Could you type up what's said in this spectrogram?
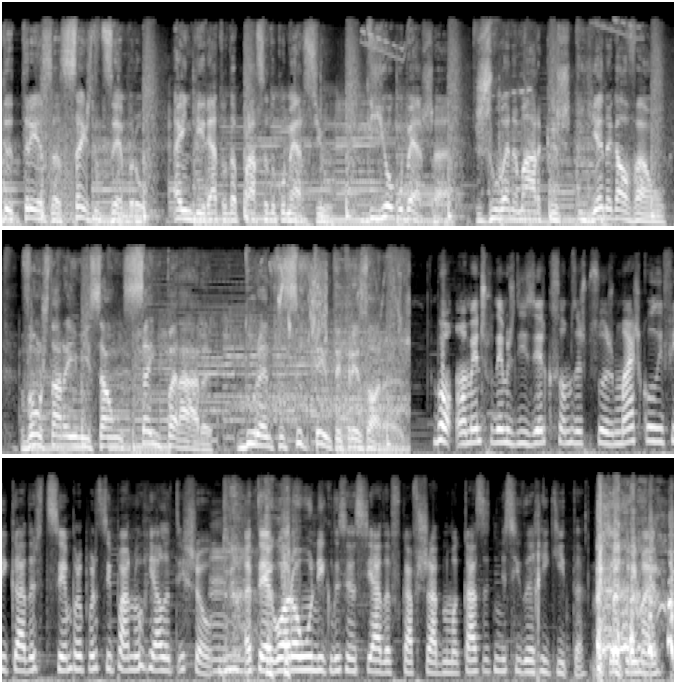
De 3 a 6 de dezembro, em direto da Praça do Comércio, Diogo Beja, Joana Marques e Ana Galvão vão estar em emissão sem parar durante 73 horas. Bom, ao menos podemos dizer que somos as pessoas mais qualificadas de sempre a participar num reality show. Até agora, o único licenciado a ficar fechado numa casa tinha sido a Riquita, naquele primeiro.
